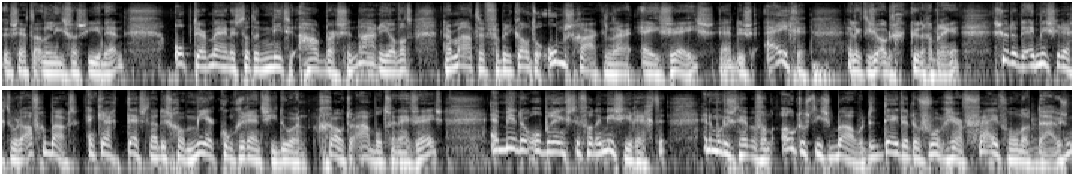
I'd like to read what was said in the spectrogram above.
zegt de analyse van CNN. Op termijn is dat een niet houdbaar scenario. Want naarmate fabrikanten omschakelen naar EV's. Hè, dus eigen elektrische auto's kunnen gaan brengen. zullen de emissierechten worden afgebouwd. En krijgt Tesla dus gewoon meer concurrentie door een groter aanbod van EV's. En minder opbrengsten van En dan moeten ze het hebben van auto's die ze bouwen. Er deden er vorig jaar 500.000.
